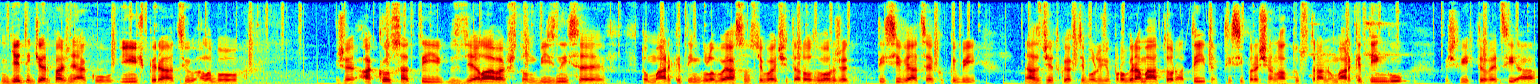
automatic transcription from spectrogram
Kde ty čerpáš nejakú inšpiráciu alebo že ako sa ty vzdelávaš v tom biznise, v tom marketingu, lebo ja som s tebou aj čítal rozhovor, že ty si viacej ako keby na začiatku, ak ste boli, že programátor a ty, tak ty si prešiel na tú stranu marketingu, všetkých týchto vecí a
